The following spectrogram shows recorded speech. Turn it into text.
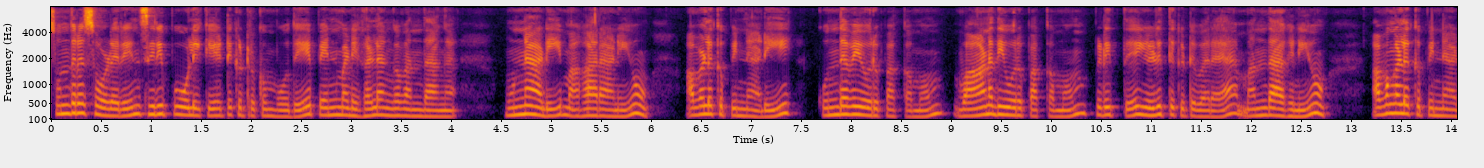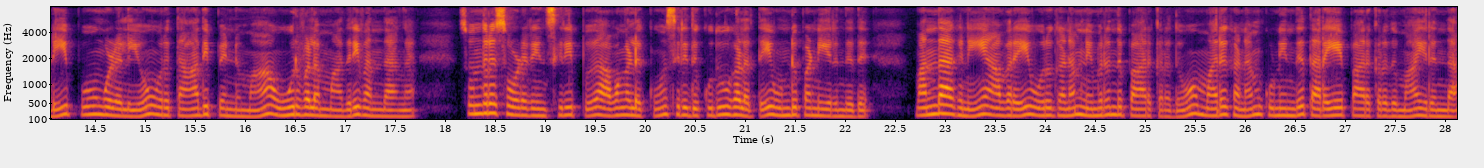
சுந்தர சோழரின் சிரிப்பு ஒளி கேட்டுக்கிட்டு இருக்கும்போதே பெண்மணிகள் அங்கே வந்தாங்க. முன்னாடி மகாராணியும் அவளுக்கு பின்னாடி குந்தவை ஒரு பக்கமும் வானதி ஒரு பக்கமும் பிடித்து இழுத்துக்கிட்டு வர மந்தாகினியும் அவங்களுக்கு பின்னாடி பூங்குழலியும் ஒரு தாதி பெண்ணுமா ஊர்வலம் மாதிரி வந்தாங்க. சுந்தர சோழரின் சிரிப்பு அவங்களுக்கும் சிறிது குதூகலத்தை உண்டு பண்ணியிருந்தது. மந்தாகினி அவரை ஒரு கணம் நிமிர்ந்து பார்க்கிறதும் மறுகணம் குனிந்து தரையை பார்க்கிறதுமா இருந்தா.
